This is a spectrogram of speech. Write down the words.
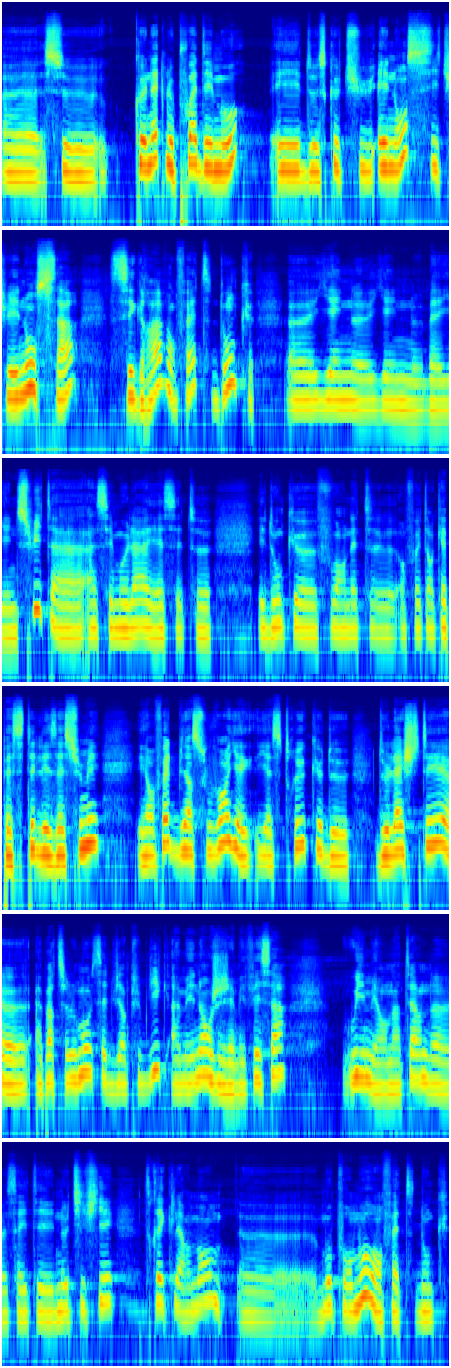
se connaître le poids des mots et de ce que tu énonces. Si tu énonces ça, c'est grave en fait. Donc euh, il y, bah, a une suite à, ces mots-là euh, et donc euh, faut en être en capacité de les assumer. Et en fait, bien souvent, il y, a ce truc de, lâcheté à partir du moment où ça devient public. Ah mais non, j'ai jamais fait ça. Oui, mais en interne, ça a été notifié très clairement, mot pour mot en fait. Donc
